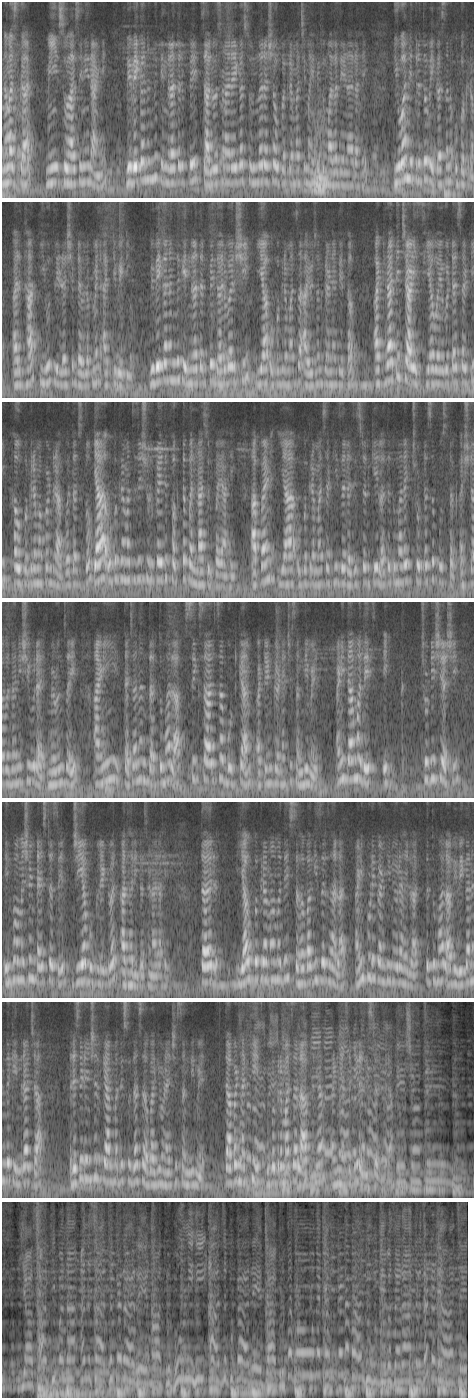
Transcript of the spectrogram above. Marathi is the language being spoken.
नमस्कार मी सुहासिनी राणे. विवेकानंद केंद्रातर्फे चालू असणाऱ्या एका सुंदर अशा उपक्रमाची माहिती तुम्हाला देणार आहे. युवा नेतृत्व विकसन उपक्रम अर्थात youth leadership development activity Vivekananda केंद्रातर्फे दरवर्षी या उपक्रमाचं आयोजन करण्यात येतं. अठरा ते चाळीस या वयोगटासाठी हा उपक्रम आपण राबवत असतो. या उपक्रमाचं जे शुल्क आहे ते फक्त पन्नास रुपये आहे. आपण या उपक्रमासाठी जर रजिस्टर केलं तर तुम्हाला एक छोटंसं पुस्तक अष्टावधानी शिवराय मिळून जाईल. आणि त्याच्यानंतर तुम्हाला सिक्स आवर्सचा बूट कॅम्प अटेंड करण्याची संधी मिळेल. आणि त्यामध्येच एक छोटीशी अशी इन्फॉर्मेशन टेस्ट असेल जी या बुकलेटवर आधारित असणार आहे. तर या उपक्रमामध्ये सहभागी जर झालात आणि पुढे कंटिन्यू राहिलात तर तुम्हाला विवेकानंद केंद्राच्या रेसिडेन्शियल कॅम्पमध्ये सुद्धा सहभागी होण्याची संधी मिळेल. तर आपण नक्कीच उपक्रमाचा लाभ घ्या आणि यासाठी रजिस्टर करा. या साथी बना अनसाथ करा रे मातृभूमी.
